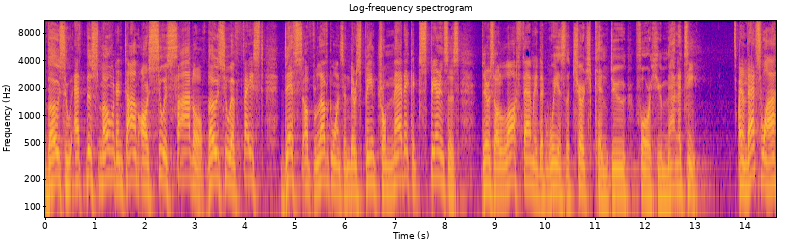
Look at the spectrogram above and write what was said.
those who at this moment in time are suicidal, those who have faced deaths of loved ones, and there's been traumatic experiences there's a lot, family, that we as the church can do for humanity. And that's why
